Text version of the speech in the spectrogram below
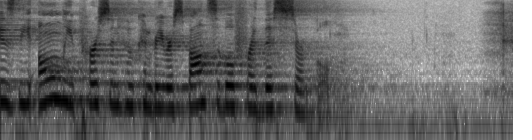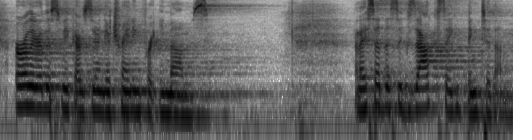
is the only person who can be responsible for this circle. Earlier this week, I was doing a training for imams. And I said this exact same thing to them.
